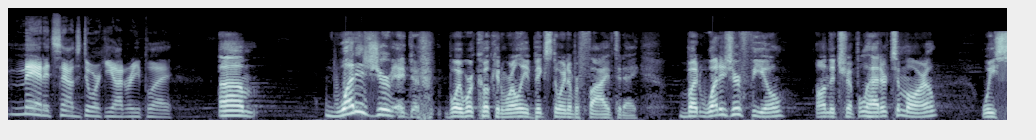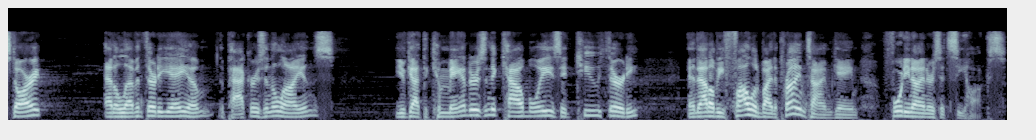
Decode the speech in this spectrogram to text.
man, it sounds dorky on replay. Um, what is your boy? We're cooking. We're only big story number five today, but what is your feel on the triple header tomorrow? We start at 11:30 a.m. The Packers and the Lions. You've got the Commanders and the Cowboys at 2:30, and that'll be followed by the primetime game, 49ers at Seahawks.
